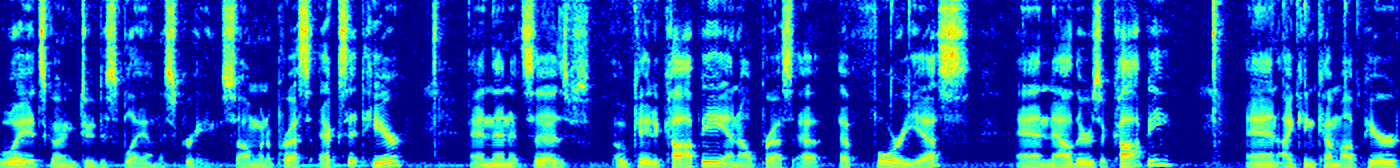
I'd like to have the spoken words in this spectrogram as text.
the way it's going to display on the screen. So I'm going to press exit here and then it says OK to copy and I'll press F4 yes and now there's a copy and I can come up here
